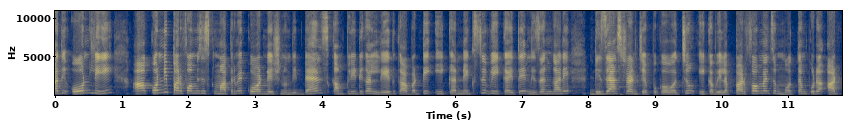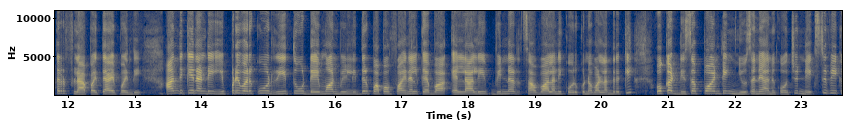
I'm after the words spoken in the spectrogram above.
అది ఓన్లీ ఆ కొన్ని పర్ఫార్మెన్సెస్కి మాత్రమే కోఆర్డినేషన్ ఉంది. డ్యాన్స్ కంప్లీట్గా లేదు కాబట్టి ఇక నెక్స్ట్ వీక్ అయితే నిజంగానే డిజాస్టర్ అని చెప్పుకోవచ్చు. ఇక వీళ్ళ పర్ఫార్మెన్స్ మొత్తం కూడా అట్టర్ ఫ్లాప్ అయితే అయిపోయింది. అందుకేనండి ఇప్పటి వరకు రీతు డేమాన్ వీళ్ళిద్దరు పాపం ఫైనల్కి వెళ్ళాలి విన్నర్ అవ్వాలని కోరుకున్న వాళ్ళందరికీ ఒక డిసప్పాయింటింగ్ న్యూస్ అనే అనుకోవచ్చు. నెక్స్ట్ వీక్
